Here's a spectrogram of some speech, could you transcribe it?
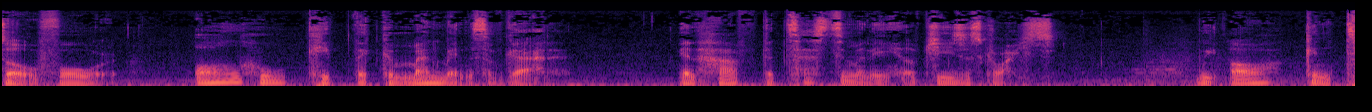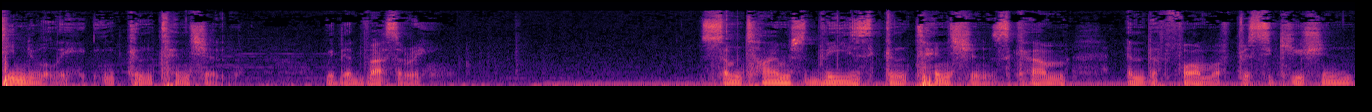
So, for all who keep the commandments of God and have the testimony of Jesus Christ, we are continually in contention with the adversary. Sometimes these contentions come in the form of persecution,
